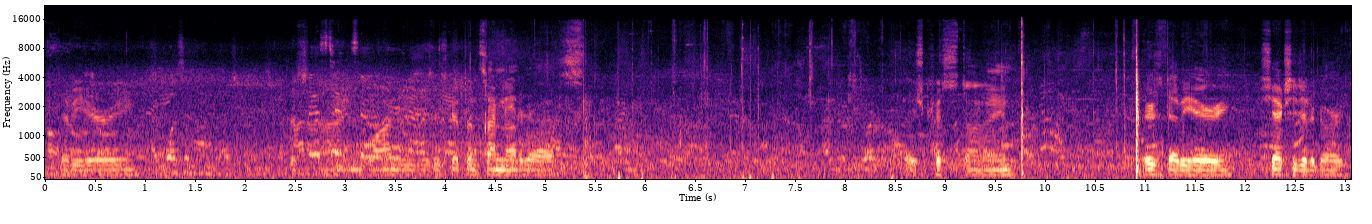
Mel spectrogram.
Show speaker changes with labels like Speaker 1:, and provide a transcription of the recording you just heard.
Speaker 1: Oh, Debbie Harry,
Speaker 2: I wasn't on
Speaker 1: Blondie. They just got done signing autographs. There's Chris Stein. There's Debbie Harry. She actually did a guard.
